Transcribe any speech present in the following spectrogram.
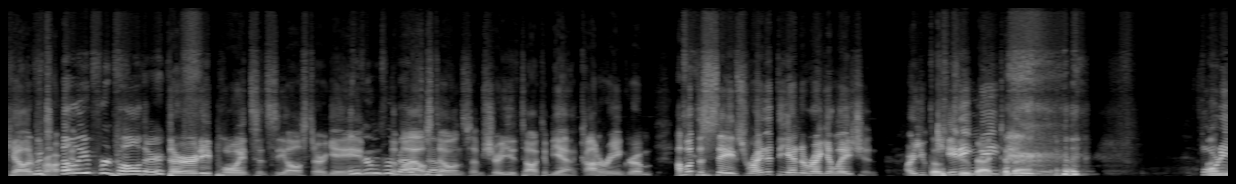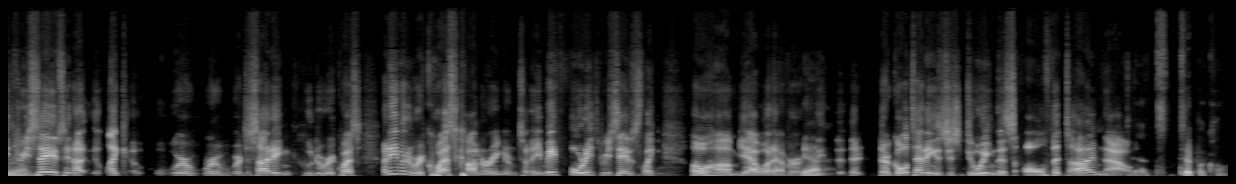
Keller Maccelli for Calder. 30 points since the All Star game. Ingram for the Vezina. milestones. I'm sure you've talked to Yeah, Connor Ingram. How about the saves right at the end of regulation? Are you Those kidding two back me? to back. Yeah. 43 Unreal. saves, and I, like uh, we're, we're we're deciding who to request. I didn't even request Connor Ingram today. He made 43 saves. Like, oh hum, yeah, whatever. Yeah. The- Their, their goaltending is just doing this all the time now. Yeah, it's typical.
